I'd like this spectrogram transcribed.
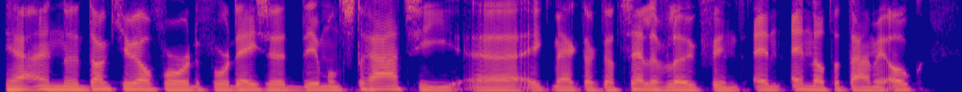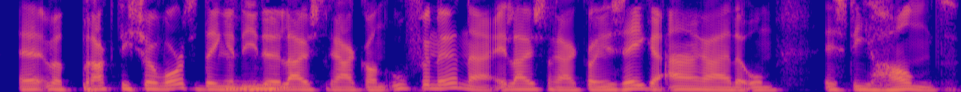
Ja, en uh, dankjewel voor, de, voor deze demonstratie. Uh, ik merk dat ik dat zelf leuk vind. En, en dat het daarmee ook uh, wat praktischer wordt. Dingen die de luisteraar kan oefenen. Nou, luisteraar kan je zeker aanraden om eens die hand...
